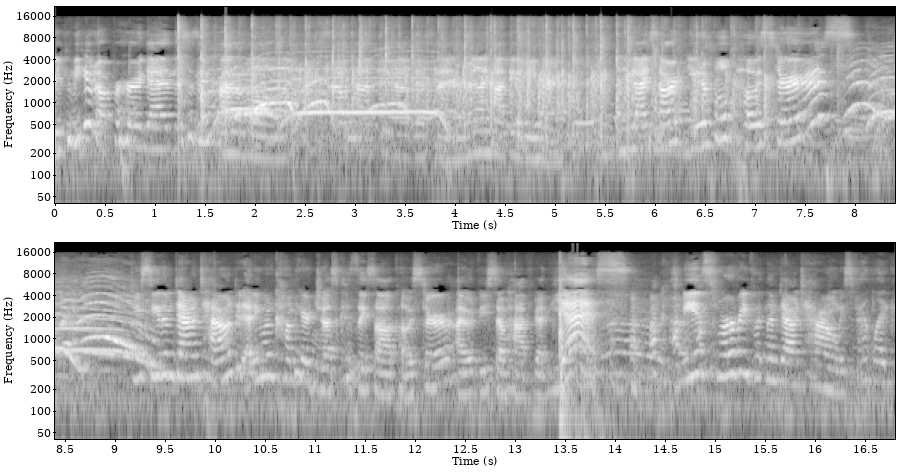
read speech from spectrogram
Gregory. Can we give it up for her again? This is incredible. I'm so happy about this day. I'm really happy to be here. And you guys saw our beautiful posters. Do you see them downtown? Did anyone come here just because they saw a poster? I would be so happy. Yes! Me and Swervy put them downtown. We spent like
